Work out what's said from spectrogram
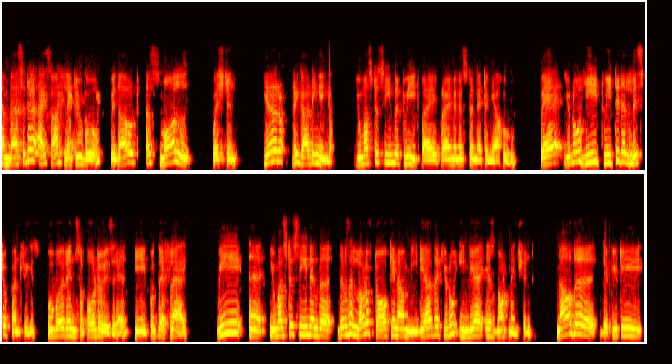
Ambassador, I can't let you go without a small question here regarding India. You must have seen the tweet by Prime Minister Netanyahu, where, you know, he tweeted a list of countries who were in support of Israel. He put their flags. We, uh, you must have seen in the, there was a lot of talk in our media that, you know, India is not mentioned. Now the deputy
